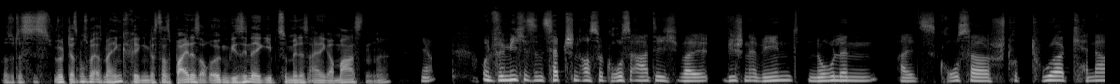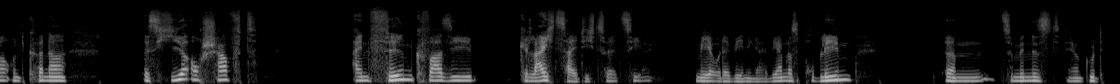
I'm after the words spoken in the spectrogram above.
Also das ist wirklich, das muss man erstmal hinkriegen, dass das beides auch irgendwie Sinn ergibt, zumindest einigermaßen. Ne? Ja. Und für mich ist Inception auch so großartig, weil, wie schon erwähnt, Nolan als großer Strukturkenner und Könner es hier auch schafft, einen Film quasi gleichzeitig zu erzählen. Mehr oder weniger. Wir haben das Problem, ähm, zumindest, ja gut,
